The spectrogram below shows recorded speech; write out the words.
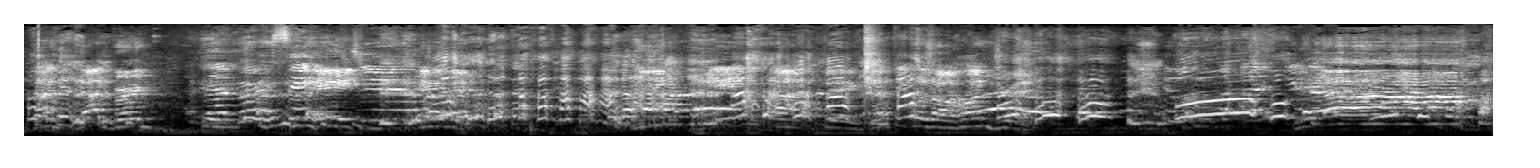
That, that bird Ate you. it. That thing. That thing was a hundred. Yeah!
